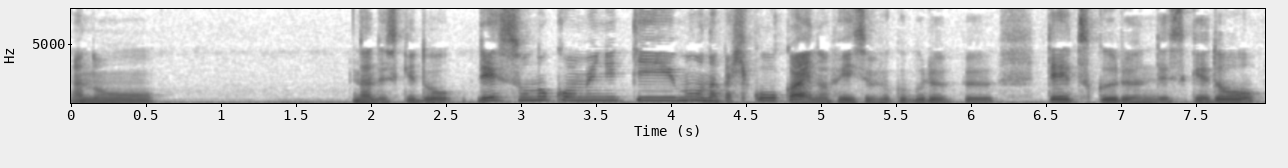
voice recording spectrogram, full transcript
あのなんですけどでそのコミュニティもなんか非公開の Facebook グループで作るんですけど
